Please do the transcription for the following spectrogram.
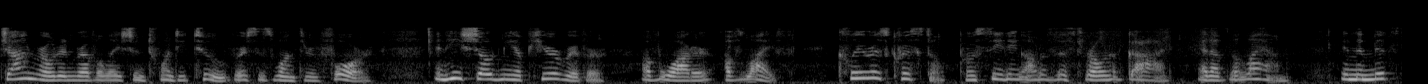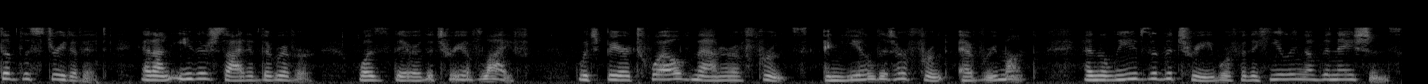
John wrote in Revelation 22, verses 1 through 4, And he showed me a pure river of water of life, clear as crystal, proceeding out of the throne of God and of the Lamb. In the midst of the street of it, and on either side of the river, was there the tree of life which bare twelve manner of fruits, and yielded her fruit every month. And the leaves of the tree were for the healing of the nations.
